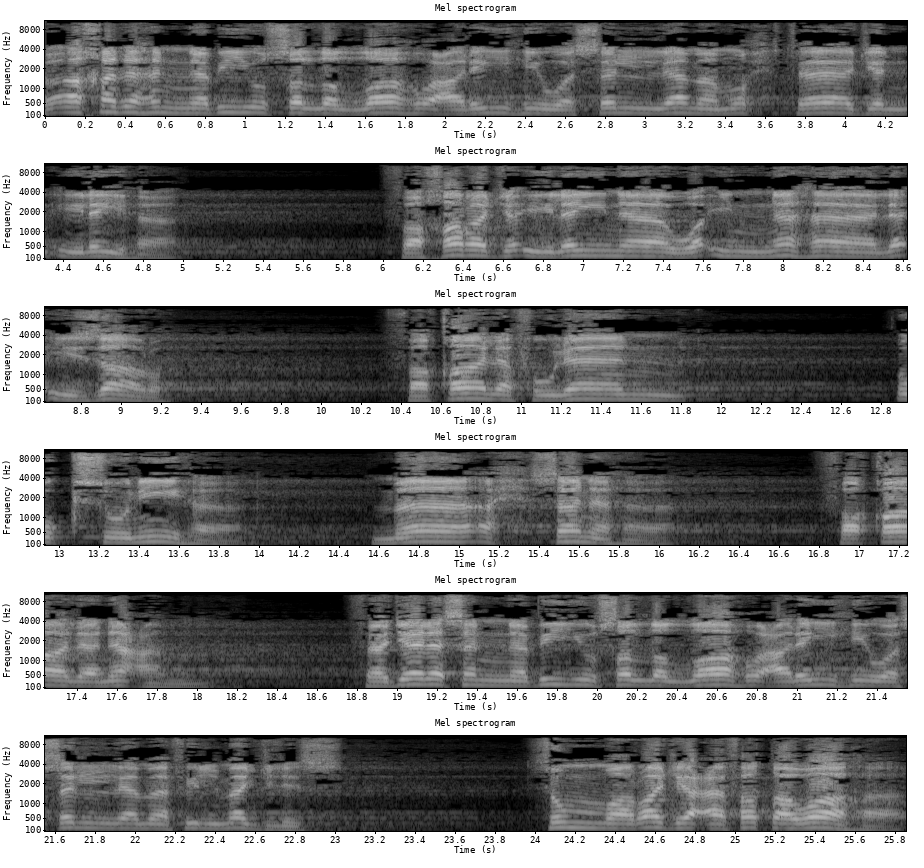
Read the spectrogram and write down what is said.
فأخذها النبي صلى الله عليه وسلم محتاجا إليها فخرج إلينا وإنها لإزاره. فقال فلان أكسنيها ما أحسنها؟ فقال نعم. فجلس النبي صلى الله عليه وسلم في المجلس ثم رجع فطواها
